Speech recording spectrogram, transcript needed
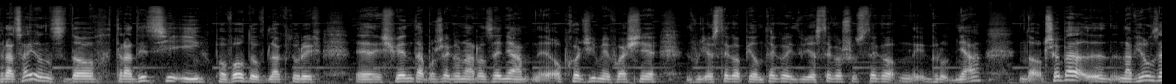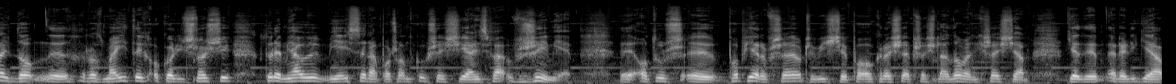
Wracając do tradycji i powodów, dla których e, święta Bożego Narodzenia e, obchodzimy właśnie 25 i 26 grudnia, no, trzeba e, nawiązać do rozmaitych okoliczności, które miały miejsce na początku chrześcijaństwa w Rzymie. Otóż po pierwsze, oczywiście po okresie prześladowań chrześcijan, kiedy religia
